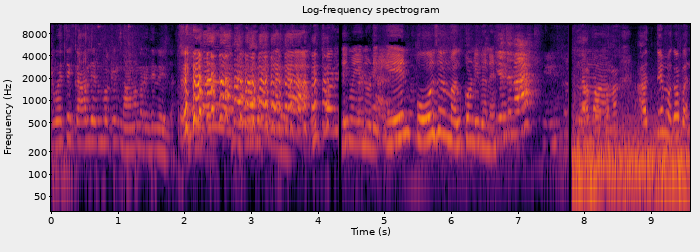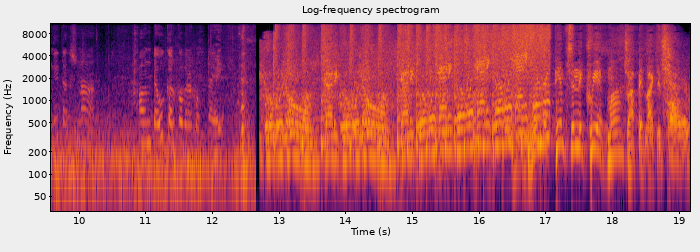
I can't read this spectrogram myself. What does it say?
ಇವತ್ತಿನ ಕಾಲದ ಹೆಣ್ಮಕ್ಳಿಗೆ ಮಾನ ಮರ್ಯಾದೆನೇ ಇಲ್ಲ ಮಯ್ಯ ನೋಡಿ ಏನ್ ಪೋಸ್ ಅಲ್ಲಿ ಮಲ್ಕೊಂಡಿದ್ದಾನೆ ನಮ್ಮ ಅತ್ತೆ ಮಗ ಬಂದಿದ ತಕ್ಷಣ ಅವ್ನ್ ಡವ್ ಕರ್ಕೊಬರಕ್ ಹೋಗ್ತಾ ಇದ್ದೆ pimp's in the crib, ma, drop it like it's home.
